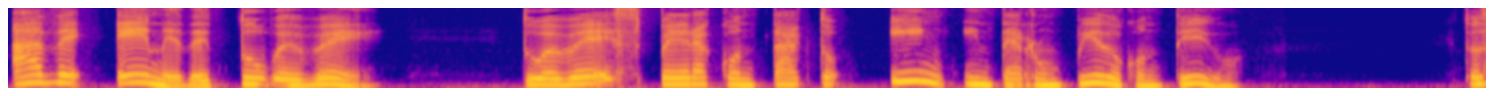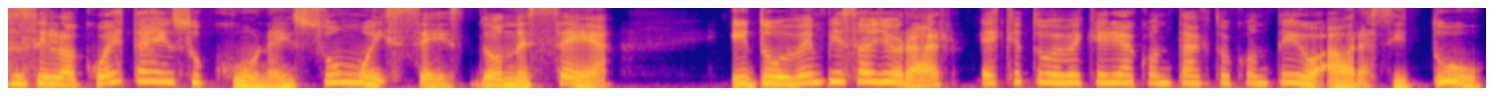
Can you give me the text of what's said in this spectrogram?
ADN de tu bebé tu bebé espera contacto ininterrumpido contigo. Entonces, si lo acuestas en su cuna, en su Moisés, donde sea, y tu bebé empieza a llorar, es que tu bebé quería contacto contigo. Ahora, si tú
